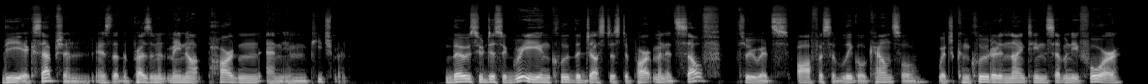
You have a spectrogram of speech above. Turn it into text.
The exception is that the president may not pardon an impeachment. Those who disagree include the Justice Department itself, through its Office of Legal Counsel, which concluded in 1974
